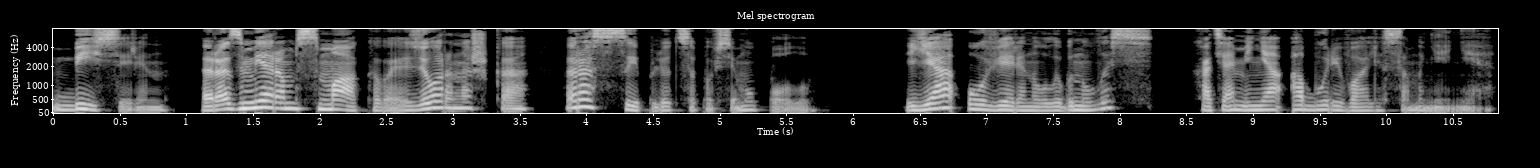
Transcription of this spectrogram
бисерин размером с маковое зернышко рассыплются по всему полу. Я уверенно улыбнулась, хотя меня обуревали сомнения.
